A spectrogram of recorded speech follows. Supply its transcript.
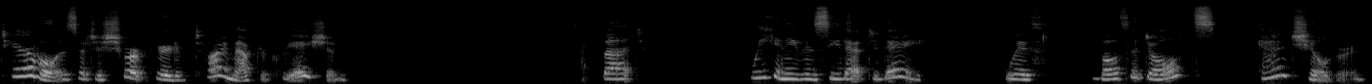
terrible in such a short period of time after creation. But we can even see that today with both adults and children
